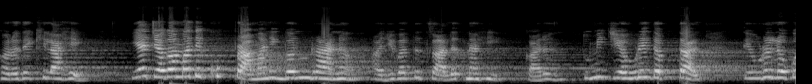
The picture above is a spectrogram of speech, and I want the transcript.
खरं देखील आहे. या जगामध्ये खूप प्रामाणिक बनून राहणं अजिबातच चालत नाही. कारण तुम्ही जेवढे दबताल तेवढं लोक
